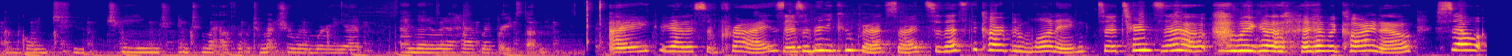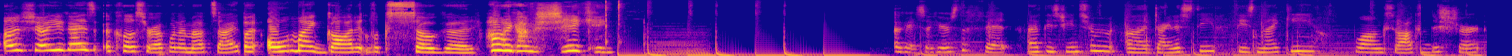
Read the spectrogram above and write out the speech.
I'm going to change into my outfit, which I'm not sure what I'm wearing yet. And then I'm gonna have my braids done. I got a surprise. There's a Mini Cooper outside, so that's the car I've been wanting. So it turns out, oh my god, I have a car now. So I'll show you guys a closer up when I'm outside, but oh my god, it looks so good. Oh my god, I'm shaking. Okay, so here's the fit. I have these jeans from uh, Dynasty, these Nike long socks, and this shirt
